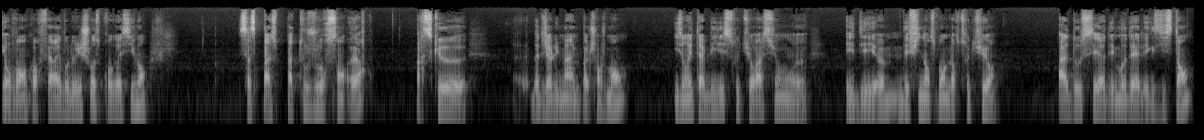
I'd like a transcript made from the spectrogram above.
Et on va encore faire évoluer les choses progressivement. Ça se passe pas toujours sans heurts, parce que bah déjà l'humain n'aime pas le changement. Ils ont établi des structurations et des, des financements de leur structure adossés à des modèles existants,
